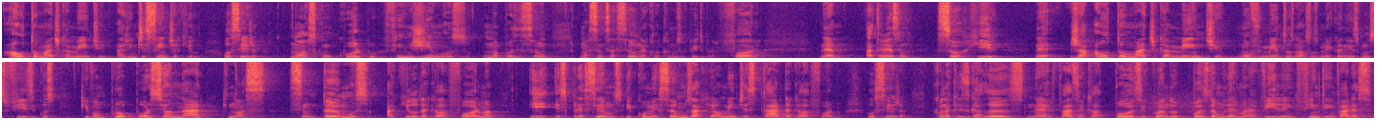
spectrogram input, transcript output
automaticamente a gente sente aquilo. Ou seja, nós com o corpo fingimos uma posição, uma sensação, né? Colocamos o peito para fora, né, até mesmo sorrir, né, já automaticamente movimenta os nossos mecanismos físicos que vão proporcionar que nós sintamos aquilo daquela forma e expressemos e começamos a realmente estar daquela forma. Ou seja, quando aqueles galãs né, fazem aquela pose, quando pose da Mulher Maravilha, enfim, tem várias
